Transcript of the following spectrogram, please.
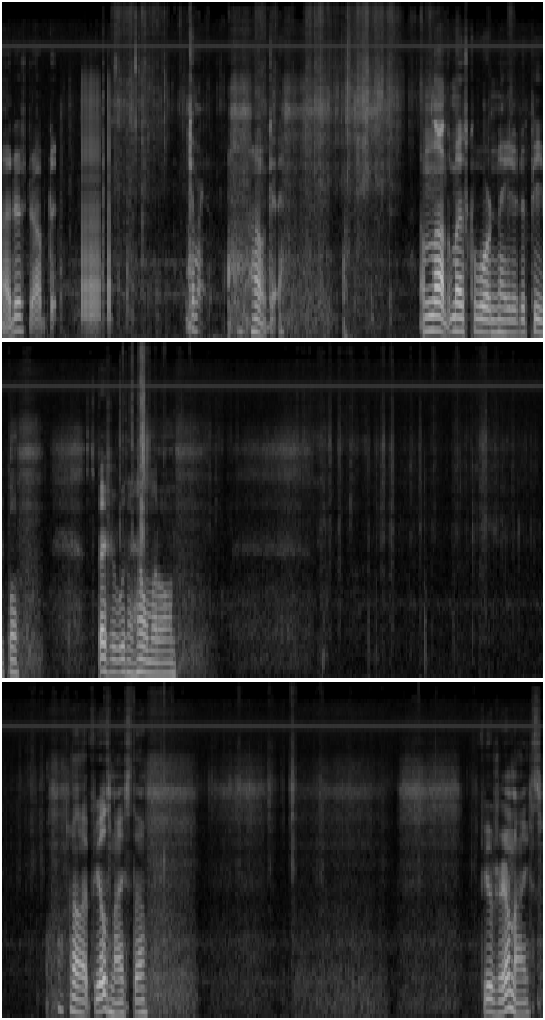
I just dropped it. Come here. Okay. I'm not the most coordinated of people, especially with a helmet on. Oh, it feels nice though. Feels real nice.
